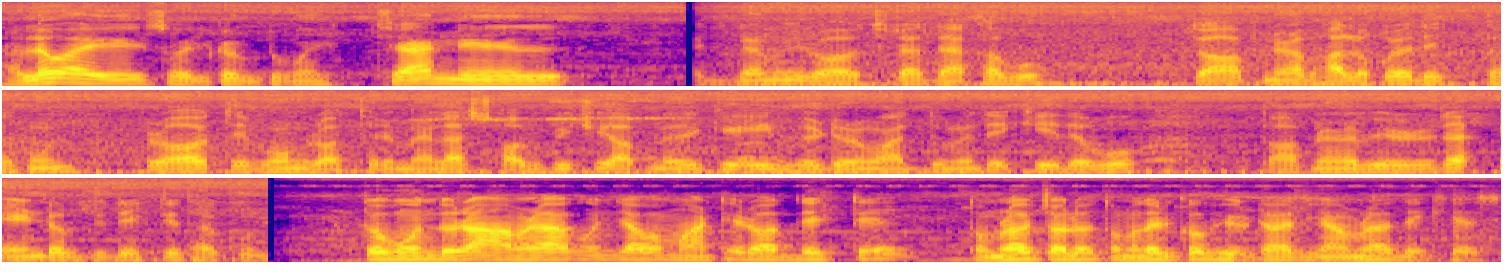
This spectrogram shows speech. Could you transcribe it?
হ্যালো আইস ওয়েলকাম টু মাই চ্যানেল আজকে আমি রথটা দেখাবো। তো আপনারা ভালো করে দেখতে থাকুন, রথ এবং রথের মেলা সব কিছুই আপনাদেরকে এই ভিডিওর মাধ্যমে দেখিয়ে দেব। তো আপনারা ভিডিওটা এন্ড অব দি দেখতে থাকুন। তো বন্ধুরা, আমরা এখন যাব মাঠে রথ দেখতে। তোমরাও চলো, তোমাদেরকেও ভিডিওটা আজকে আমরা দেখে আসি।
